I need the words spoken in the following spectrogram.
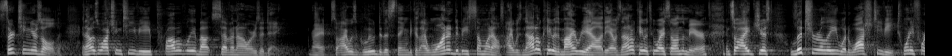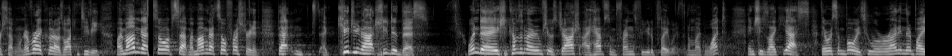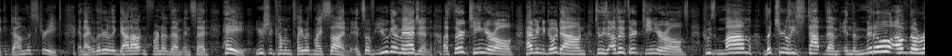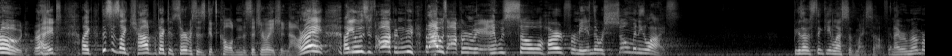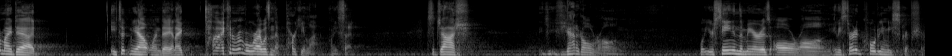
13 years old, and I was watching TV probably about seven hours a day, right? So I was glued to this thing because I wanted to be someone else. I was not okay with my reality. I was not okay with who I saw in the mirror. And so I just literally would watch TV 24 7. Whenever I could, I was watching TV. My mom got so upset, my mom got so frustrated that, I kid you not, she did this. One day, she comes into my room, she goes, Josh, I have some friends for you to play with. And I'm like, what? And she's like, yes, there were some boys who were riding their bike down the street, and I literally got out in front of them and said, hey, you should come and play with my son. And so if you can imagine a 13 year old having to go down to these other 13 year olds whose mom literally stopped them in the middle of the road, right? Like, this is like Child Protective Services gets called in the situation now, right? Like, it was just awkward and weird, but I was awkward and weird, and it was so hard for me, and there were so many lies because I was thinking less of myself. And I remember my dad, he took me out one day, and I, t- I can remember where I was in that parking lot when he said. He said, Josh, you got it all wrong. What you're seeing in the mirror is all wrong. And he started quoting me scripture.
